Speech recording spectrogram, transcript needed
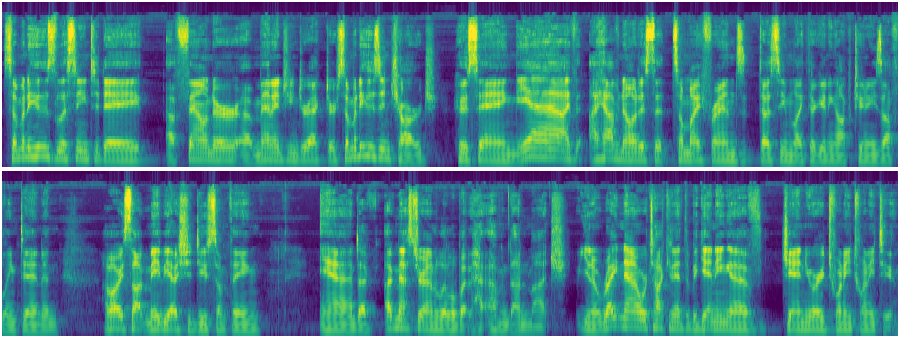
somebody who's listening today, a founder, a managing director, somebody who's in charge, who's saying, "Yeah, I've, I have noticed that some of my friends does seem like they're getting opportunities off LinkedIn, and I've always thought maybe I should do something." And I've, I've messed around a little bit, haven't done much. You know, right now we're talking at the beginning of January 2022.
